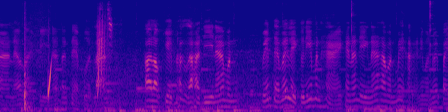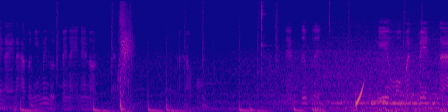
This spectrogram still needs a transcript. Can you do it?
นานแล้วหลายปีนะตั้งแต่เปิดร้านถ้าเราเก็บรักษาดีนะ มันเว้นแต่ไม่เหล็กตัวนี้มันหายแค่นั้นเองนะ ถ้ามันไม่หายนี่มันไม่ไปไหนนะครับ ตัวนี้ไม่หลุดไปไหนแน่นอน น่นตึ๊บเลยที่ผมมันเป็นนะ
